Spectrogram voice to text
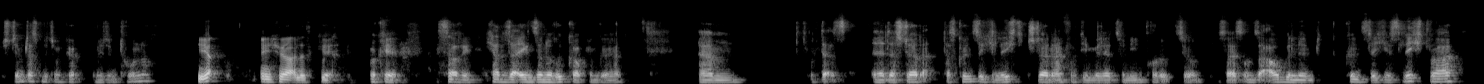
Stimmt das mit dem, mit dem Ton noch? Ja, ich höre alles gut. Okay, okay. sorry. Ich hatte da irgendeine so Rückkopplung gehört. Ähm, das, äh, das, stört, das künstliche Licht stört einfach die Melatoninproduktion. Das heißt, unser Auge nimmt künstliches Licht wahr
